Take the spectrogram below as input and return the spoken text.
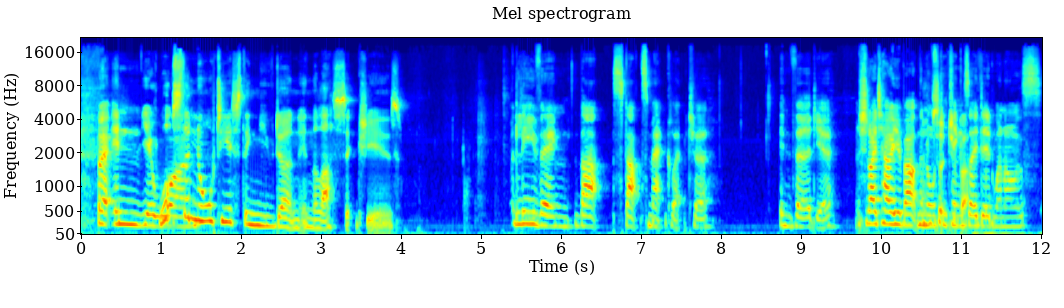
but in year one What's one, the naughtiest thing you've done in the last six years? leaving that stats mech lecture in third year. Should I tell you about the naughty such a things I did when I was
